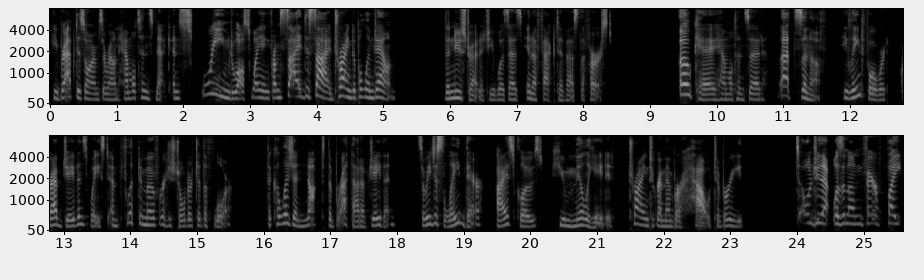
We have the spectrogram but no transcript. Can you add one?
He wrapped his arms around Hamilton's neck and screamed while swaying from side to side, trying to pull him down. The new strategy was as ineffective as the first. Okay, Hamilton said. That's enough. He leaned forward, grabbed Javen's waist, and flipped him over his shoulder to the floor. The collision knocked the breath out of Javen, so he just laid there, eyes closed, humiliated, trying to remember how to breathe. Told you that was an unfair fight,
